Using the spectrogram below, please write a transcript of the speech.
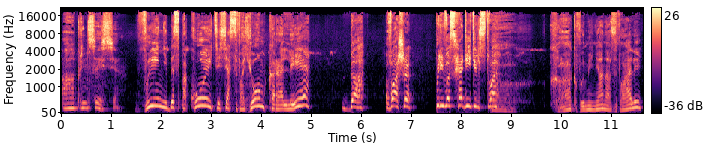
а о принцессе. Вы не беспокоитесь о своем короле? Да, ваше превосходительство. Ох, как вы меня назвали?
